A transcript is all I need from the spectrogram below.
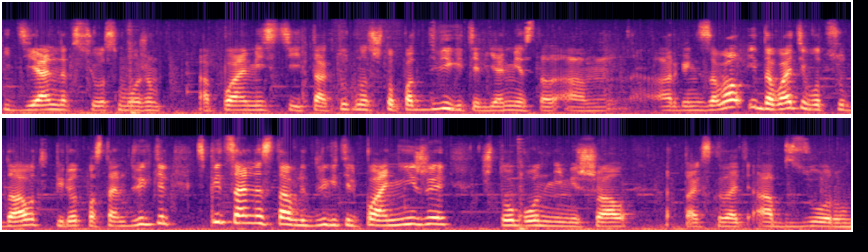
идеально все сможем а, поместить. Так, тут у нас что, под двигатель я место а, организовал. И давайте вот сюда вот вперед поставим двигатель. Специально ставлю двигатель пониже, чтобы он не мешал так сказать, обзору.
